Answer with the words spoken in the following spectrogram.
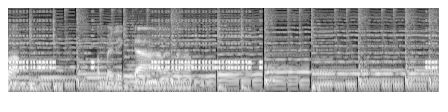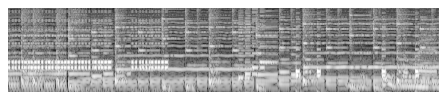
ฝั่งอเมริกาแล้วนะครับซิมเปอร์แมน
